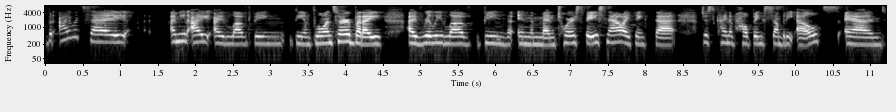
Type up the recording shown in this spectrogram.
But I would say I mean, I I loved being the influencer, but I I really love being the, in the mentor space now. I think that just kind of helping somebody else and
